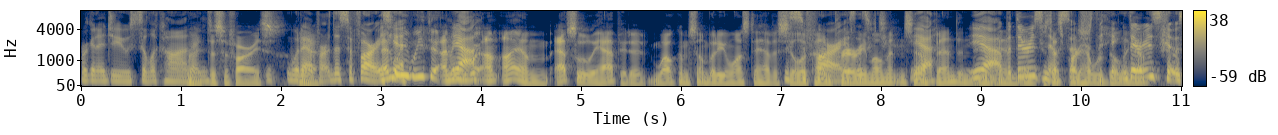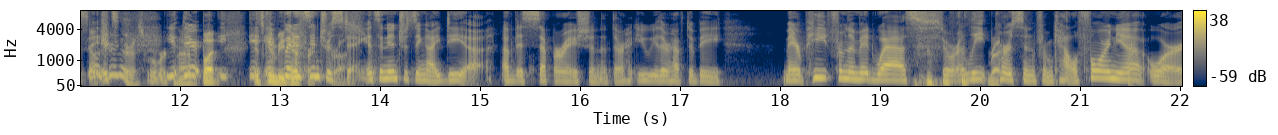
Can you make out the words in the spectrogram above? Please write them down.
we're going to do Silicon, right? The safaris, whatever, yeah. the safaris. And yeah. we, we do, I mean, yeah. I'm, I am absolutely happy to welcome somebody who wants to have a Silicon safaris, Prairie moment in South yeah. Bend. And, yeah, and, but there is no that's part of how we're building. There up. is no. Sure, no, oh, sure there is. We're working on there, it, but it, it's going to be But it's interesting. It's an interesting idea of this separation that there you either have to be Mayor Pete from the Midwest or elite right. person from California, right. or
